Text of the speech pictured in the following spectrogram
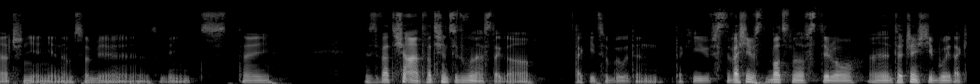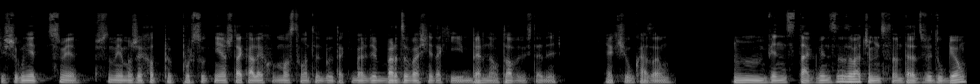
A czy nie, nie dam sobie, sobie nic tej... Z 2000, a, 2012. Taki, co był ten, taki właśnie mocno w stylu, e, te części były takie, szczególnie w sumie, w sumie może Hot Pursuit nie aż tak, ale Most Wanted był taki bardziej, bardzo właśnie taki burnoutowy wtedy, jak się ukazał. Mm, więc tak, więc no zobaczymy, co tam teraz wydubią,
